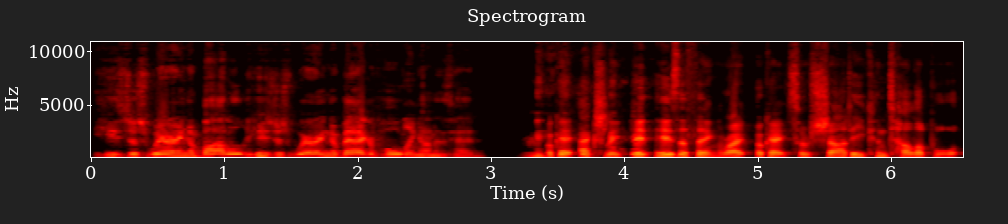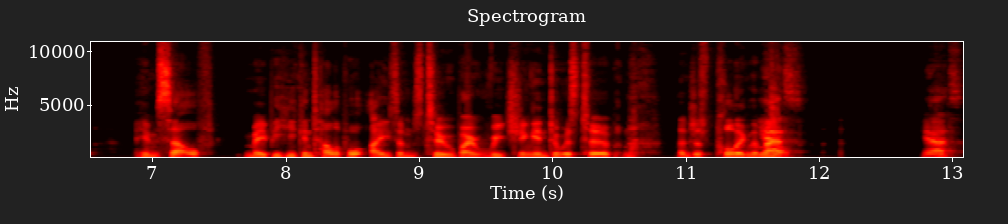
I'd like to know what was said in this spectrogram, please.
he's just wearing a bottle. He's just wearing a bag of holding on his head. Okay, actually, here's the thing, right? Okay, so Shadi can teleport himself. Maybe he can teleport items too by reaching into his turban and just pulling them yes, out. yes.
